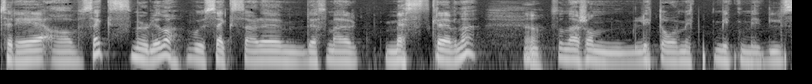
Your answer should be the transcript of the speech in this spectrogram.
tre av seks mulig, da. Hvor seks er det, det som er mest krevende. Ja. Så den er sånn litt over midt, midt middels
